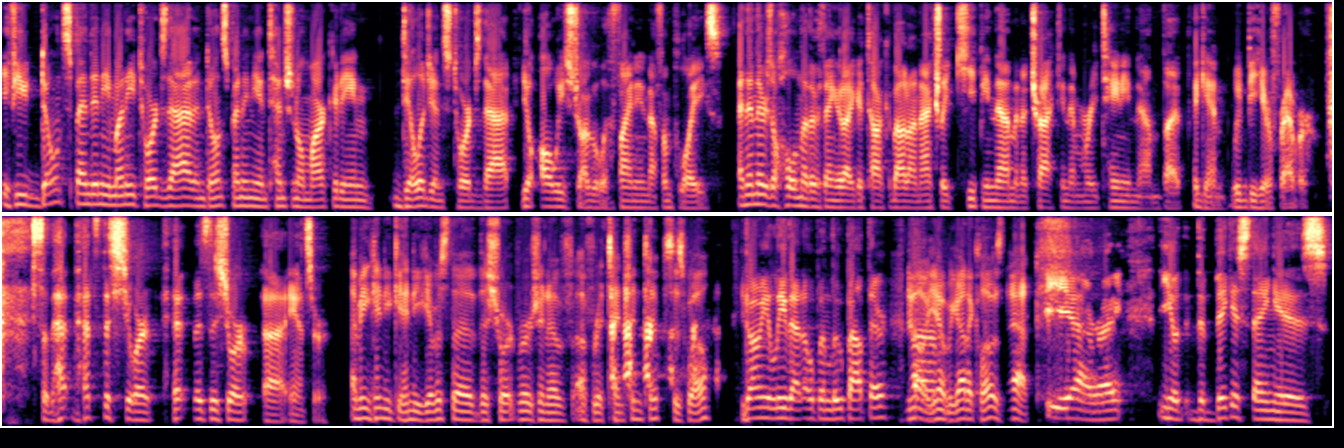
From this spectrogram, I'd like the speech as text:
if you don't spend any money towards that and don't spend any intentional marketing diligence towards that, you'll always struggle with finding enough employees. And then there's a whole other thing that I could talk about on actually keeping them and attracting them and retaining them. But again, we'd be here forever. so that that's the short that's the short uh, answer. I mean, can you can you give us the the short version of of retention tips as well? You don't want me to leave that open loop out there? No, um, yeah, we got to close that. Yeah, right. You know, the biggest thing is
